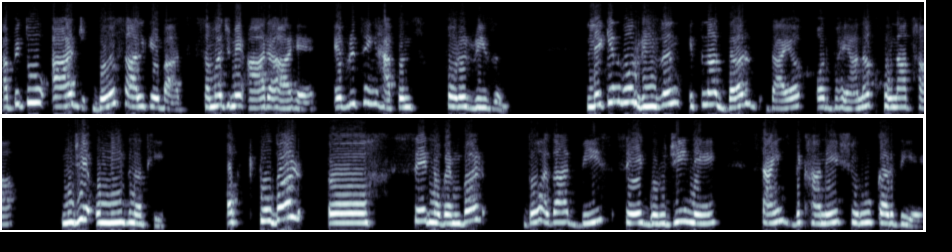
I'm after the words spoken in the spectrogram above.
अपितु आज दो साल के बाद समझ में आ रहा है everything happens for a reason लेकिन वो रीजन इतना दर्ददायक और भयानक होना था, मुझे उम्मीद न थी। अक्टूबर से नवंबर 2020 से गुरुजी ने साइंस दिखाने शुरू कर दिए।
